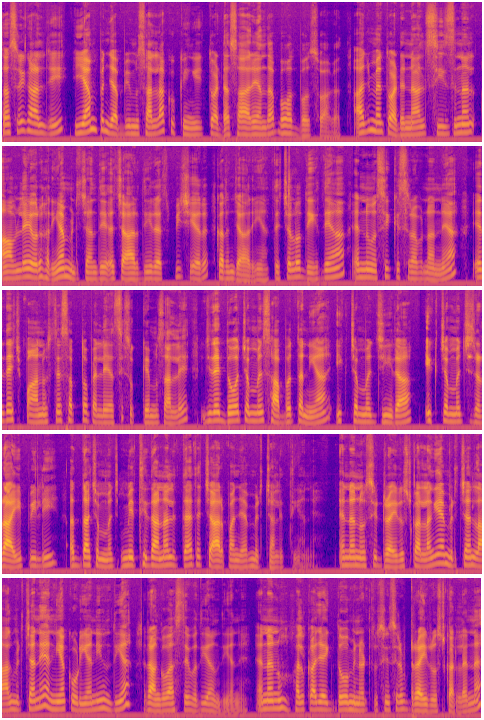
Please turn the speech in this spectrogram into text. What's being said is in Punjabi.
ਸਤਿ ਸ੍ਰੀ ਅਕਾਲ ਜੀ। ਯਮ ਪੰਜਾਬੀ ਮਸਾਲਾ ਕੁਕਿੰਗ ਵਿੱਚ ਤੁਹਾਡਾ ਸਾਰਿਆਂ ਦਾ ਬਹੁਤ-ਬਹੁਤ ਸਵਾਗਤ। ਅੱਜ ਮੈਂ ਤੁਹਾਡੇ ਨਾਲ ਸੀਜ਼ਨਲ ਆਮਲੇ ਔਰ ਹਰੀਆਂ ਮਿਰਚਾਂ ਦੇ ਅਚਾਰ ਦੀ ਰੈਸਪੀ ਸ਼ੇਅਰ ਕਰਨ ਜਾ ਰਹੀ ਹਾਂ। ਤੇ ਚਲੋ ਦੇਖਦੇ ਹਾਂ ਇਹਨੂੰ ਅਸੀਂ ਕਿਸ ਤਰ੍ਹਾਂ ਬਣਾਉਂਦੇ ਹਾਂ। ਇਹਦੇ ਚ ਪਾਉਣ ਉਸਤੇ ਸਭ ਤੋਂ ਪਹਿਲੇ ਅਸੀਂ ਸੁੱਕੇ ਮਸਾਲੇ, ਜਿਹਦੇ 2 ਚਮਚ ਸਾਬਤ ਧਨੀਆ 1 ਚਮਚ ਜੀਰਾ 1 ਚਮਚ ਰਾਈ ਪੀਲੀ, ਅੱਧਾ ਚਮਚ ਮੇਥੀ ਦਾਣਾ ਲਿੱਤਾ ਹੈ ਤੇ 4-5 ਮਿਰਚਾਂ ਲਿੱਤੀਆਂ ਨੇ। ਇਹਨਾਂ ਨੂੰ ਅਸੀਂ ਡਰਾਈ ਰੋਸਟ ਕਰ ਲਾਂਗੇ। ਇਹ ਮਿਰਚਾਂ, ਲਾਲ ਮਿਰਚਾਂ ਨੇ, ਇੰਨੀਆਂ ਕੋੜੀਆਂ ਨਹੀਂ ਹੁੰਦੀਆਂ, ਰੰਗ ਵਾਸਤੇ ਵਧੀਆ ਹੁੰਦੀਆਂ ਨੇ। ਇਹਨਾਂ ਨੂੰ ਹਲਕਾ ਜਿਹਾ 1-2 ਮਿੰਟ ਤੁਸੀਂ ਸਿਰਫ ਡਰਾਈ ਰੋਸਟ ਕਰ ਲੈਣਾ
